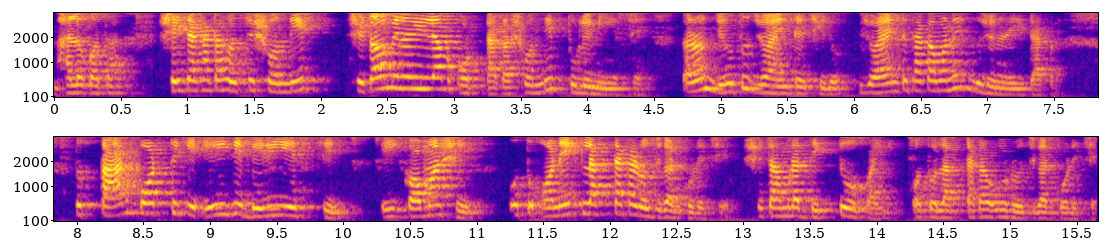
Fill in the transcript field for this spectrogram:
ভালো কথা। সেই টাকাটা হচ্ছে সন্দীপ, সেটাও মেনে নিলাম, ওর টাকা সন্দীপ তুলে নিয়েছে। কারণ যেহেতু জয়েন্টে ছিল জয়েন্টে থাকা মানে দুজনেরই টাকা। তো তারপর থেকে এই যে বেরিয়ে এসছে এই কমাসে ও তো অনেক লাখ টাকা রোজগার করেছে, সেটা আমরা দেখতেও পাই কত লাখ টাকা ও রোজগার করেছে।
